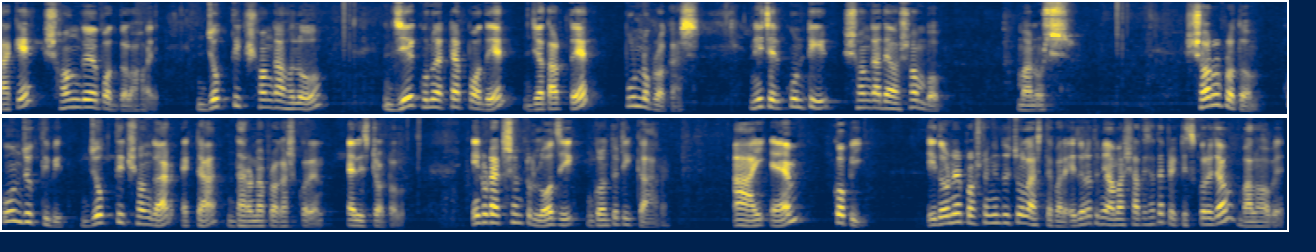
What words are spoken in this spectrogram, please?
তাকে সংজ্ঞেয় পদ বলা হয়। যৌক্তিক সংজ্ঞা হলো যে কোনো একটা পদের যথার্থের পূর্ণ প্রকাশ। নিচের কোনটির সংজ্ঞা দেওয়া সম্ভব? মানুষ। সর্বপ্রথম, কোন যুক্তিবিদ যৌক্তিক সংজ্ঞার একটা ধারণা প্রকাশ করেন? অ্যারিস্টটল। ইন্ট্রোডাকশন টু লজিক গ্রন্থটি কার? আই এম কপি। এই ধরনের প্রশ্ন কিন্তু চলে আসতে পারে। এজন্য তুমি আমার সাথে সাথে প্র্যাকটিস করে যাও, ভালো হবে।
